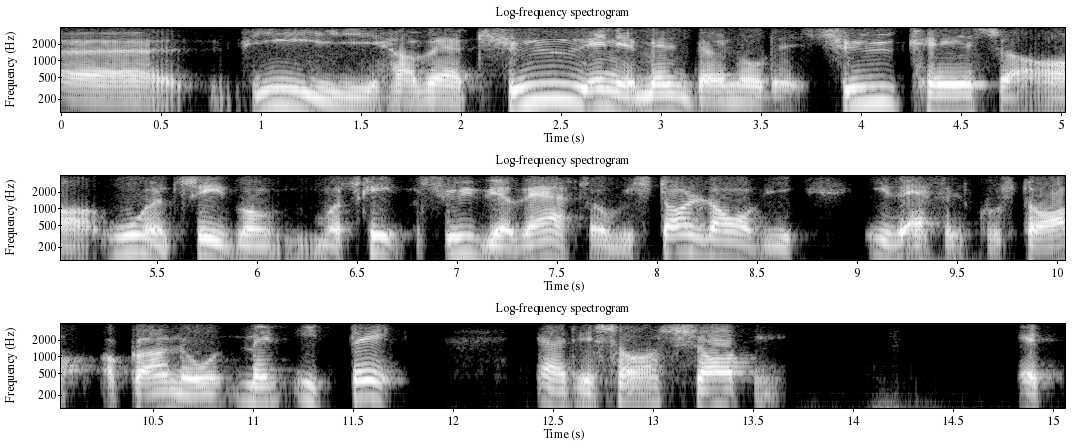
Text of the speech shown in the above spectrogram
øh, vi har været syge indimellem, der er nogle sygekæser, og uanset hvor måske hvor syge vi har været, så er vi stolte over, at vi i hvert fald kunne stå op og gøre noget. Men i dag er det så sådan, at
